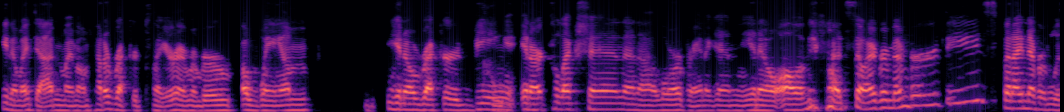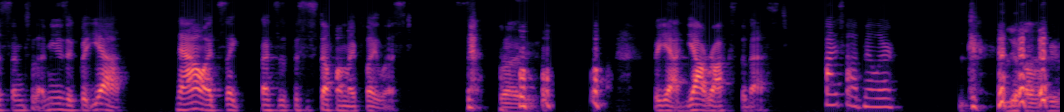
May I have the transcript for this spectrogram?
you know, my dad and my mom had a record player. I remember a Wham, you know, record being cool. in our collection and uh, Laura Branigan, you know, all of that. So I remember these, but I never listened to that music. But yeah, now it's like, that's this is stuff on my playlist. right. but yeah, Yacht Rock's the best. Hi, Todd Miller yeah, right.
